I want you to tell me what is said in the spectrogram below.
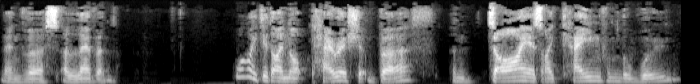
Then verse 11. Why did I not perish at birth and die as I came from the womb?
